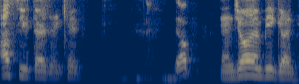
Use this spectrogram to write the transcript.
I'll see you Thursday, kid. Yep. Enjoy and be good.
